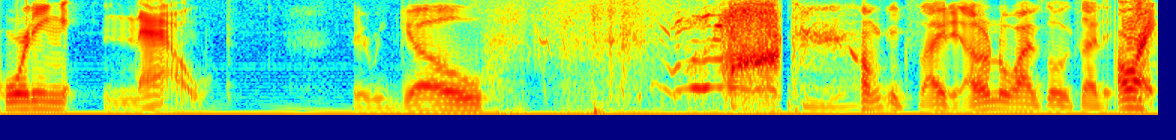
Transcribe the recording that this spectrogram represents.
recording now. There we go. I'm excited. I don't know why I'm so excited. All right,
